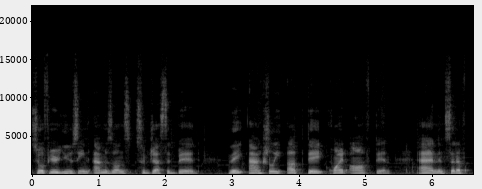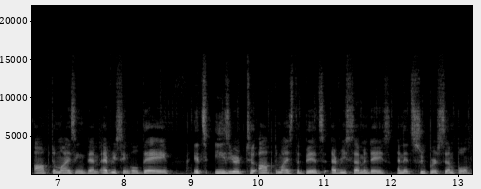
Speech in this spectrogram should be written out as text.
So if you're using Amazon's suggested bid, they actually update quite often. And instead of optimizing them every single day, it's easier to optimize the bids every seven days. And it's super simple.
